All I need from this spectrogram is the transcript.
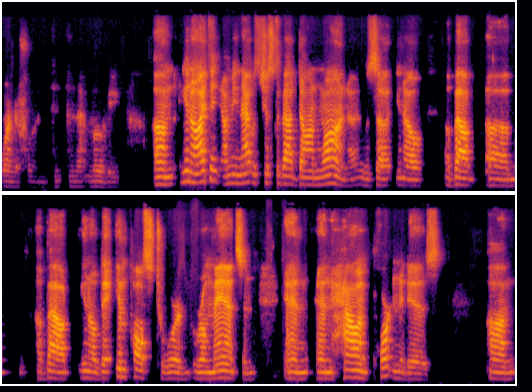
wonderful in, in, in that movie. Um, you know, I think I mean that was just about Don Juan. It was uh, you know about um, about you know the impulse toward romance and and and how important it is, um,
